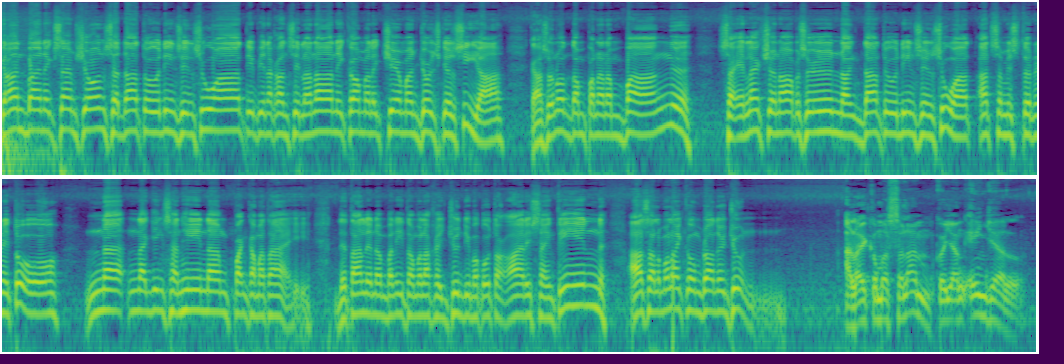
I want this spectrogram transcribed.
Gun ban exemption sa Dato din Sinsuat, ipinakansila na ni Comelec Chairman George Garcia kasunod ng pananambang sa election officer ng Dato din Sinsuat at sa mister nito na naging sanhi ng pagkamatay. Detalye ng balita mula kay Jun Di Makutang Iris 19. Assalamualaikum, Brother Jun. Alaikum assalam, Koyang Angel.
